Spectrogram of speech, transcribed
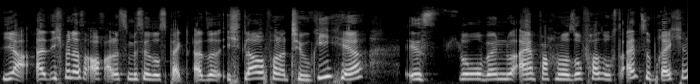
Ja, also ich finde das auch alles ein bisschen suspekt. Also ich glaube, von der Theorie her ist so, wenn du einfach nur so versuchst einzubrechen,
